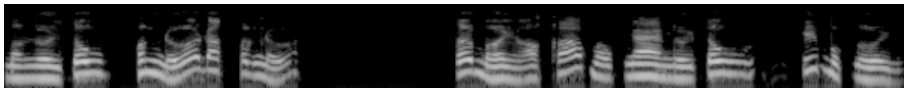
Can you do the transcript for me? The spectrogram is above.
mà người tu phân nửa, đắc phân nửa. Tới mười họ có một ngàn người tu kiếm một người,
